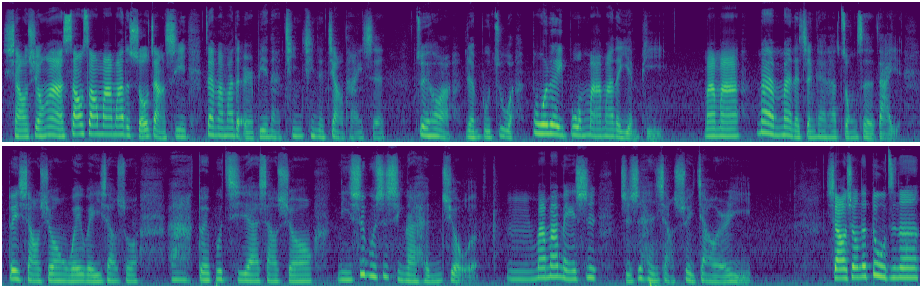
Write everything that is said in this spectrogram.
小熊啊，搔搔妈妈的手掌心，在妈妈的耳边啊，轻轻的叫她一声。最后啊，忍不住啊，拨了一拨妈妈的眼皮。妈妈慢慢的睁开她棕色的大眼，对小熊微微一笑，说：“啊，对不起啊，小熊，你是不是醒来很久了？”嗯，妈妈没事，只是很想睡觉而已。小熊的肚子呢，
